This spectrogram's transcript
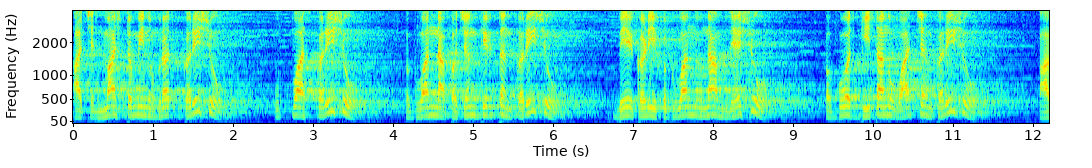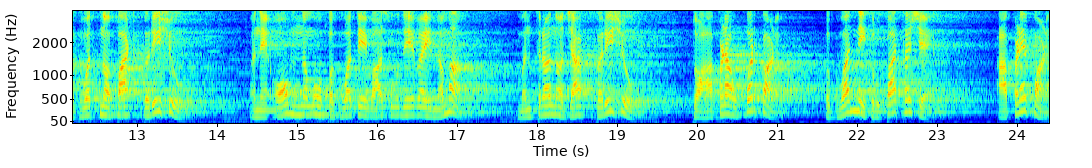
આ જન્માષ્ટમીનું વ્રત કરીશું, ઉપવાસ કરીશું, ભગવાનના ભજન કીર્તન કરીશું, બે ઘડી ભગવાનનું નામ લેશું, ભગવદ્ ગીતાનું વાંચન કરીશું, ભાગવતનો પાઠ કરીશું અને ઓમ નમો ભગવતે વાસુદેવાય નમઃ. મંત્રનો જાપ કરીશું, તો આપણા ઉપર પણ ભગવાનની કૃપા થશે. આપણે પણ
